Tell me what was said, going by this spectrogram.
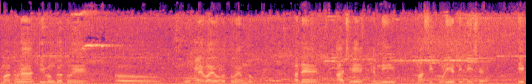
એમાં ઘણા દિવંગતોએ ભોગ લેવાયો હતો એમનો. અને આજે એમની માસિક પુણ્યતિથિ છે. એક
